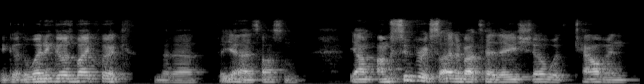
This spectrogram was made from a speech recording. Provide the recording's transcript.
it go, the wedding goes by quick. But uh, but yeah, that's awesome. Yeah, I'm, I'm super excited about today's show with Calvin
